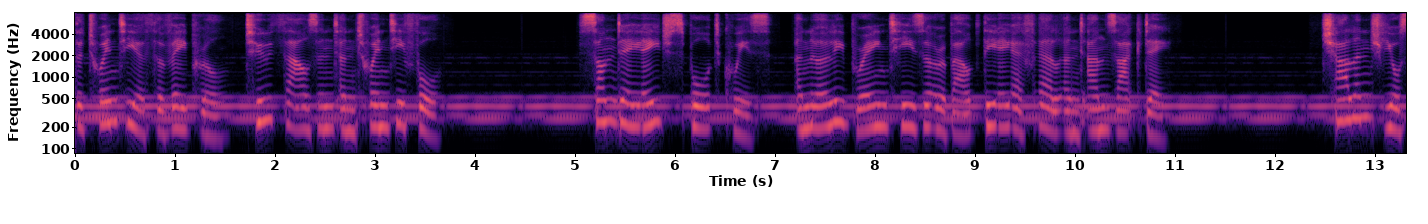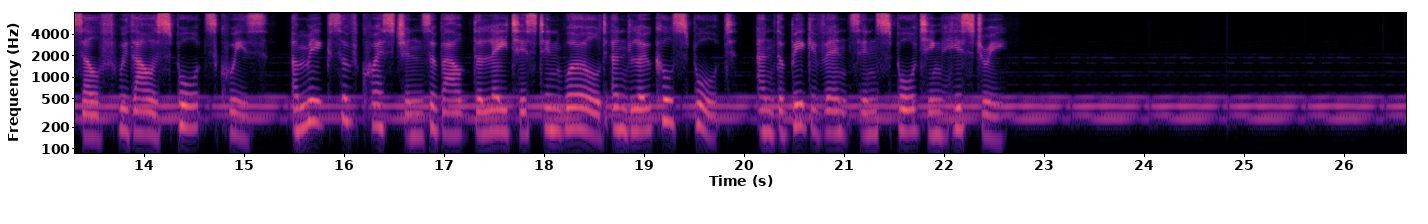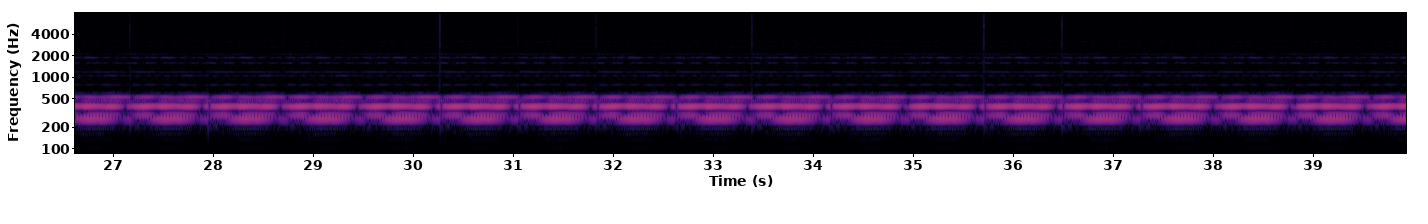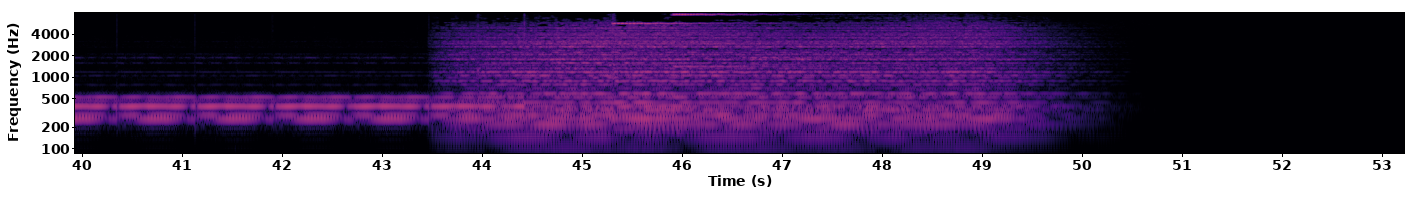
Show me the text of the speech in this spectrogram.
The 20th of April, 2024. Sunday Age Sport Quiz, an early brain teaser about the AFL and Anzac Day. Challenge yourself with our sports quiz, a mix of questions about the latest in world and local sport, and the big events in sporting history.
